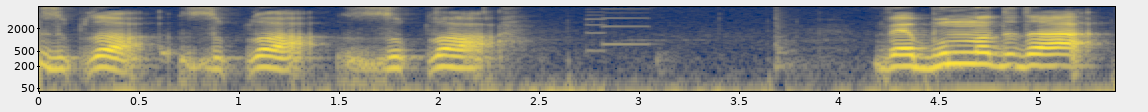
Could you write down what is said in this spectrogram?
Zıpla, zıpla, zıpla. Ve bunun adı da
